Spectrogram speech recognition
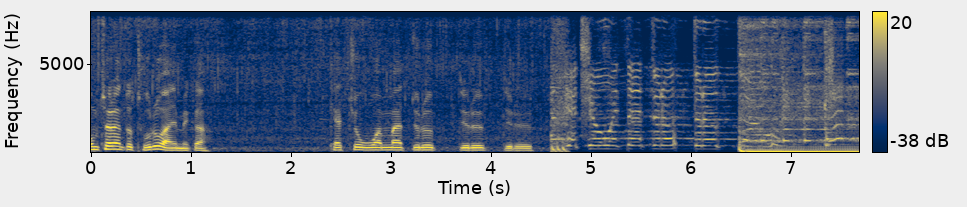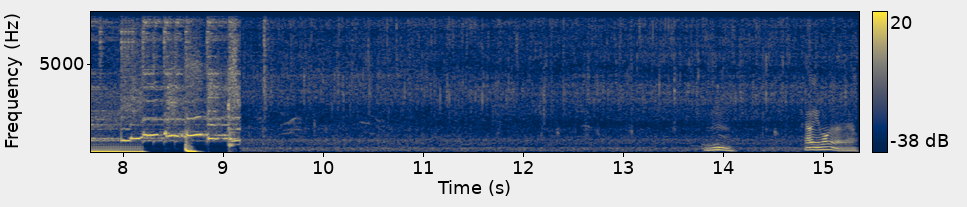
봄철엔 또 두루 아닙니까? that doo doo doo 음, 향이 확 나요.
